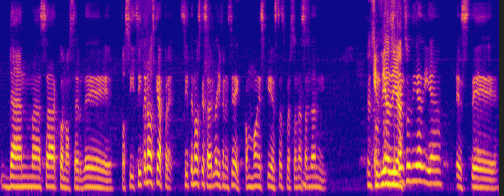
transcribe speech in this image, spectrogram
dan más a conocer de, pues sí, sí tenemos que sí tenemos que saber la diferencia de cómo es que estas personas andan En su en- día a día. En su día a día, este.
